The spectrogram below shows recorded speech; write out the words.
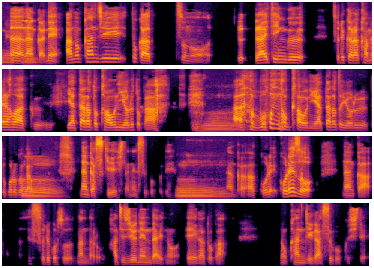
ねうんなんかね、あの感じとか、その、ラライティング、それからカメラワーク、やたらと顔によるとか、うんあウォンの顔にやたらと寄るところとかも、うんなんか好きでしたね、すごくね。うんなんか、あこれ、これぞ、なんか、それこそ、なんだろう、80年代の映画とかの感じがすごくして、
